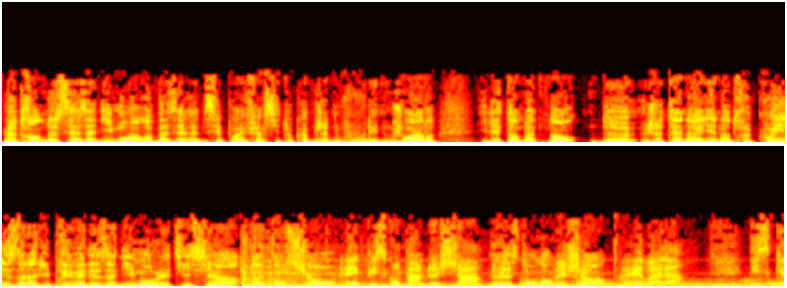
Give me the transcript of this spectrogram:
Le 32 16 animaux rmc.fr si tout comme Jeanne vous voulez nous joindre. Il est temps maintenant de jeter un œil à notre quiz de la vie privée des animaux. Laetitia, attention, Et puisqu'on parle de chat, restons dans les chats. et voilà. Puisque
